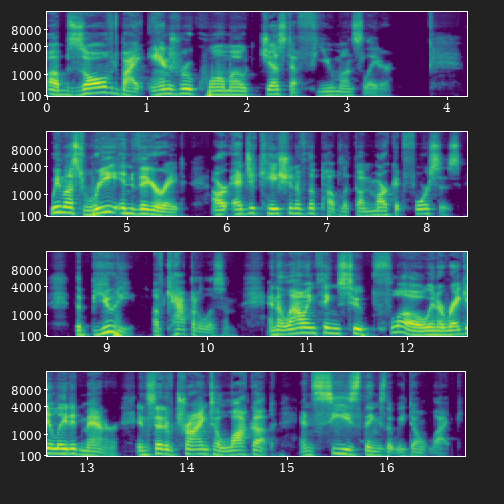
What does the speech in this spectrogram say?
absolved by Andrew Cuomo just a few months later. We must reinvigorate our education of the public on market forces, the beauty of capitalism, and allowing things to flow in a regulated manner instead of trying to lock up and seize things that we don't like.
